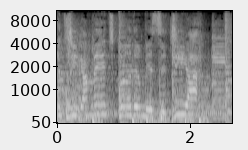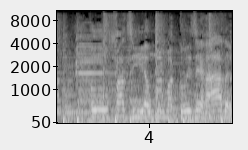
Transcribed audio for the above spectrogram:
Antigamente, quando eu me excedia ou fazia alguma coisa errada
